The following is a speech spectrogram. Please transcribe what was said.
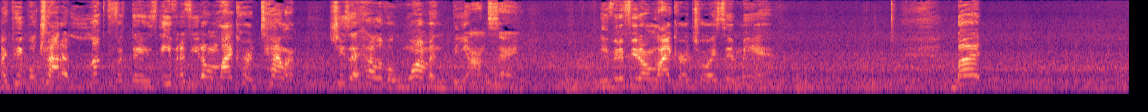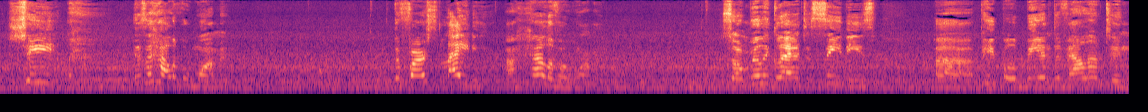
Like people try to look for things, even if you don't like her talent. She's a hell of a woman, Beyonce. Even if you don't like her choice in men. But she is a hell of a woman. The first lady, a hell of a woman. So I'm really glad to see these uh, people being developed and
